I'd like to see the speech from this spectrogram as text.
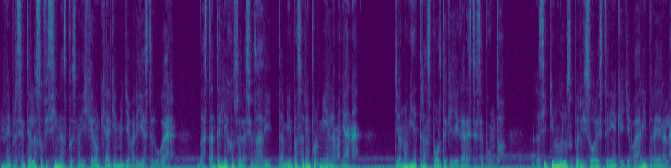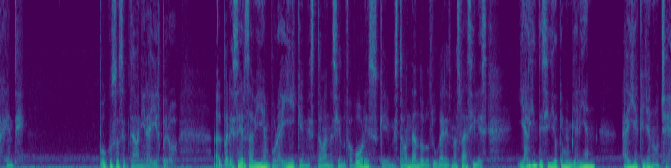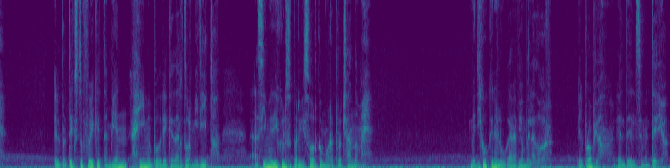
Me presenté a las oficinas pues me dijeron que alguien me llevaría a este lugar bastante lejos de la ciudad y también pasarían por mí en la mañana. Ya no había transporte que llegara hasta ese punto, así que uno de los supervisores tenía que llevar y traer a la gente. Pocos aceptaban ir a ir, pero al parecer sabían por ahí que me estaban haciendo favores, que me estaban dando los lugares más fáciles, y alguien decidió que me enviarían ahí aquella noche. El pretexto fue que también ahí me podría quedar dormidito, Así me dijo el supervisor como reprochándome. Me dijo que en el lugar había un velador, el propio, el del cementerio,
